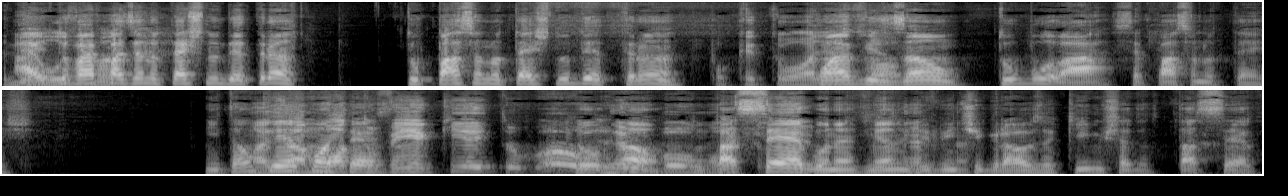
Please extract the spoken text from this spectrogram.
Minha Aí tu vai última- fazendo o teste no Detran, tu passa no teste do Detran Porque tu olha com a só, visão tubular, você passa no teste. Então o mas que a acontece? moto vem aqui aí tu... Oh, Tu, não, derrubou tu tá moto. cego, né? Menos de 20 graus aqui, Michel, tu tá cego.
